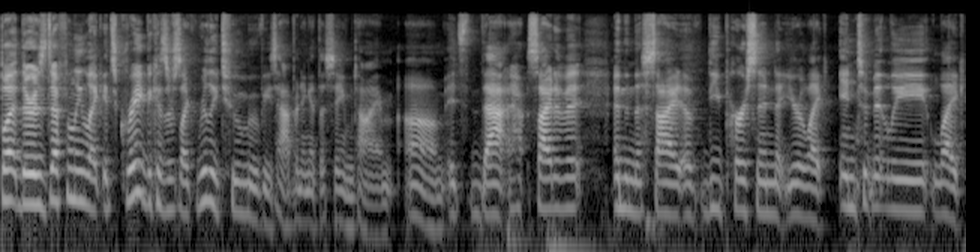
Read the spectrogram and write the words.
but there's definitely like it's great because there's like really two movies happening at the same time. Um it's that side of it and then the side of the person that you're like intimately like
